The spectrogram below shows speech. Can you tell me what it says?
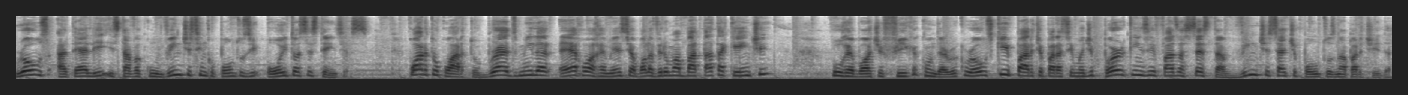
Rose até ali estava com 25 pontos e 8 assistências. Quarto quarto, Brad Miller erra o arremesso e a bola vira uma batata quente. O rebote fica com Derrick Rose, que parte para cima de Perkins e faz a sexta, 27 pontos na partida.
